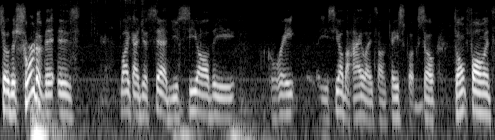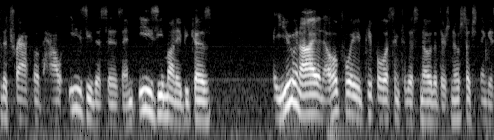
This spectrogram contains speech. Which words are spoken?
so the short of it is, like I just said, you see all the great, you see all the highlights on Facebook. So don't fall into the trap of how easy this is and easy money because you and I, and hopefully people listening to this know that there's no such thing as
